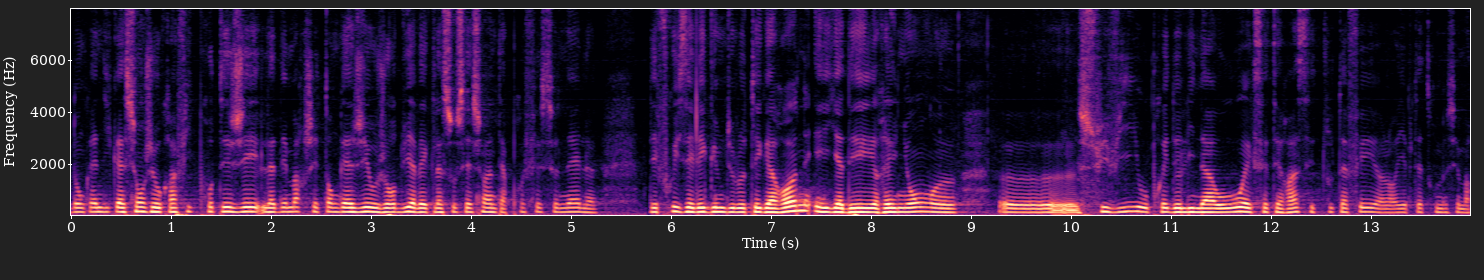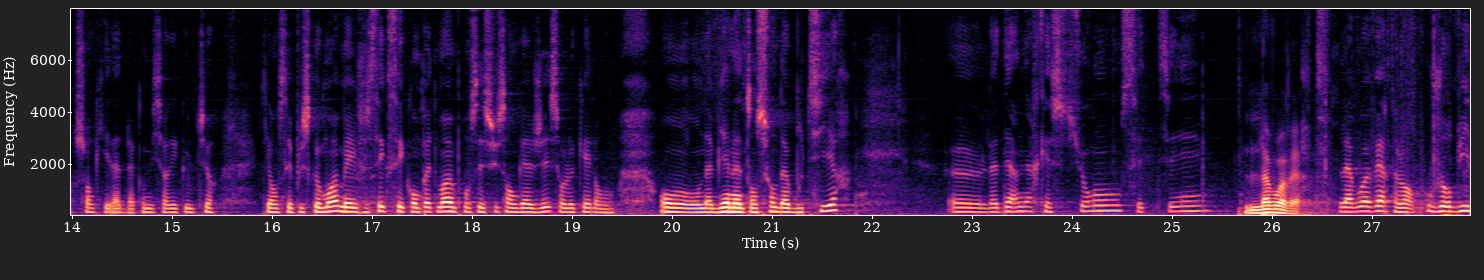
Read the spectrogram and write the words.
donc indication géographique protégée, la démarche est engagée aujourd'hui avec l'association interprofessionnelle des fruits et légumes du Lot-et-Garonne et il y a des réunions suivies auprès de l'INAO, etc. C'est tout à fait. Alors il y a peut-être M. Marchand qui est là de la commission agriculture qui en sait plus que moi, mais je sais que c'est complètement un processus engagé sur lequel on a bien l'intention d'aboutir. Euh, la dernière question, c'était... La voie verte. La voie verte. Alors aujourd'hui,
